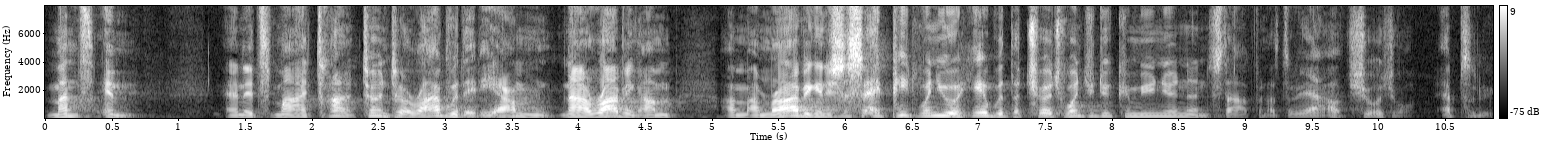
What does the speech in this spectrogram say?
months in. And it's my turn to arrive with Eddie. I'm now arriving. I'm, I'm, I'm arriving, and he says, Hey, Pete, when you were here with the church, won't you do communion and stuff? And I said, Yeah, sure, sure, absolutely.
